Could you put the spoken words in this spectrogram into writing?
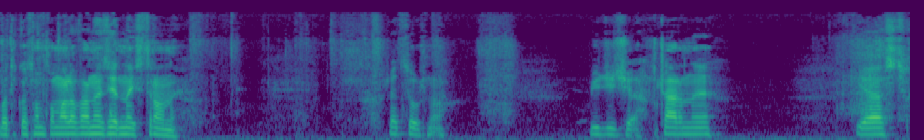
bo tylko są pomalowane z jednej strony. Że cóż no. Widzicie, czarny jest,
